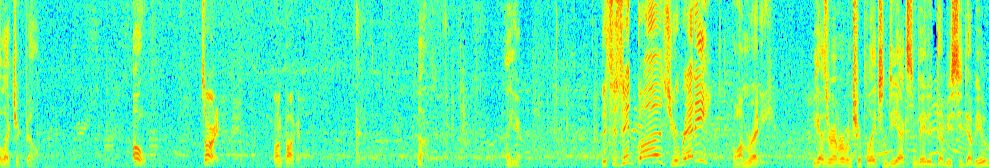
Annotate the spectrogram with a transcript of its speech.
electric bill. Oh, sorry. Wrong pocket. No. Thank you. This is it, Buzz. You ready? Oh, I'm ready. You guys remember when Triple H and DX invaded WCW?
